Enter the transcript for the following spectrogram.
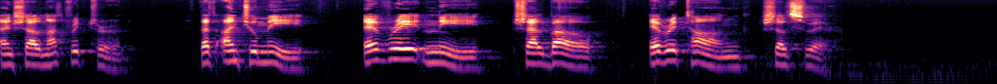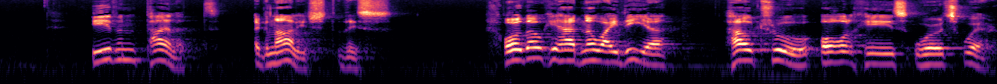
and shall not return, that unto me every knee shall bow, every tongue shall swear. Even Pilate acknowledged this, although he had no idea how true all his words were.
